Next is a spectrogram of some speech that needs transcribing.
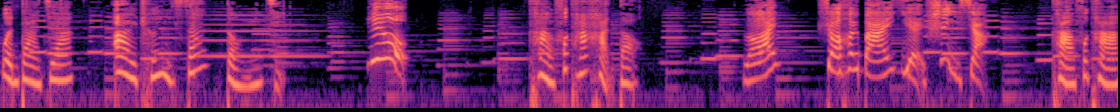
问大家：“二乘以三等于几？”六。卡夫卡喊道：“来，上黑板演示一下。”卡夫卡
